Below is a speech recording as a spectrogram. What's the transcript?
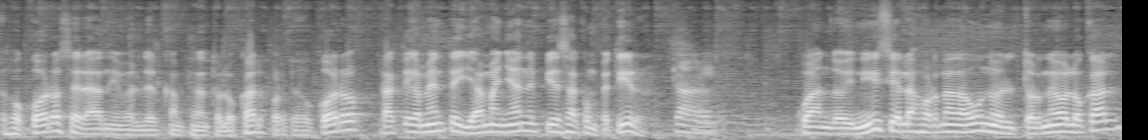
Jocoro será a nivel del campeonato local, porque Jocoro prácticamente ya mañana empieza a competir. Claro. Cuando inicie la jornada 1 del torneo local,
